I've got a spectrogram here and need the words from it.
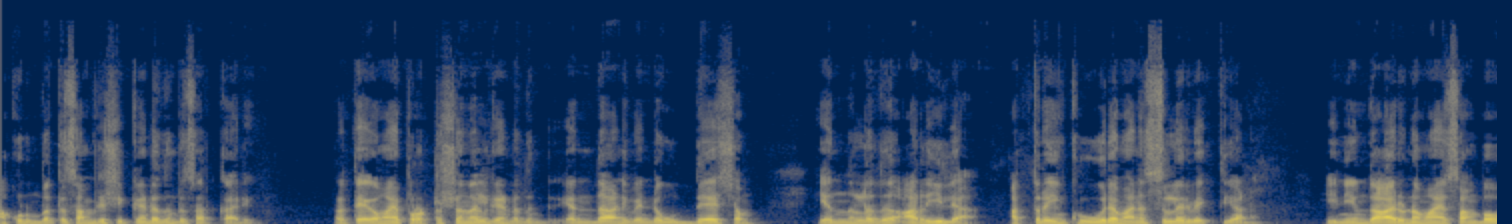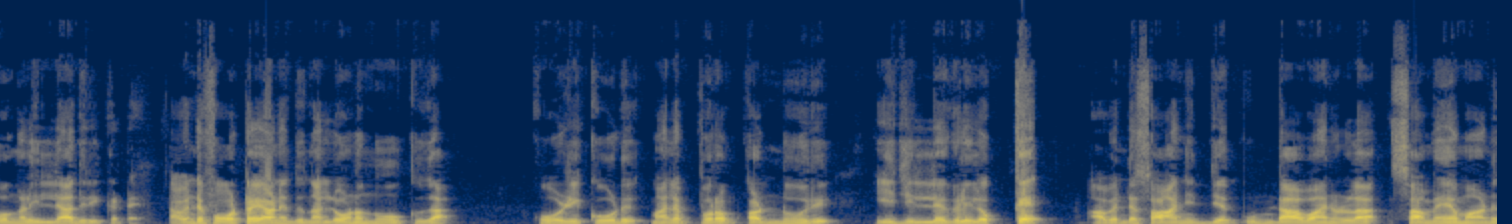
ആ കുടുംബത്തെ സംരക്ഷിക്കേണ്ടതുണ്ട് സർക്കാർ. പ്രത്യേകമായ പ്രൊട്ടക്ഷൻ നൽകേണ്ടതുണ്ട്. എന്താണ് ഇവന്റെ ഉദ്ദേശം? എന്നുള്ളത് അറിയില്ല. അത്രയും ക്രൂര മനസ്സുള്ളൊരു വ്യക്തിയാണ്. ഇനിയും ദാരുണമായ സംഭവങ്ങൾ ഇല്ലാതിരിക്കട്ടെ. അവന്റെ ഫോട്ടോയാണിത്. നല്ലോണം നോക്കുക. കോഴിക്കോട് മലപ്പുറം കണ്ണൂർ ഈ ജില്ലകളിലൊക്കെ അവന്റെ സാന്നിധ്യം ഉണ്ടാവാനുള്ള സമയമാണ്.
